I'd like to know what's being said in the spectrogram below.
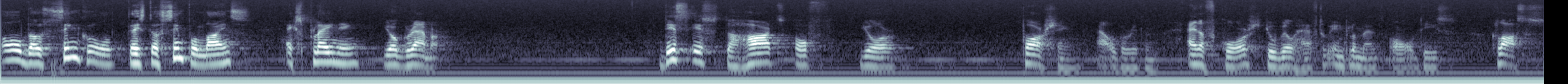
all those simple, those simple lines explaining your grammar. This is the heart of your parsing algorithm. And of course, you will have to implement all these classes.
